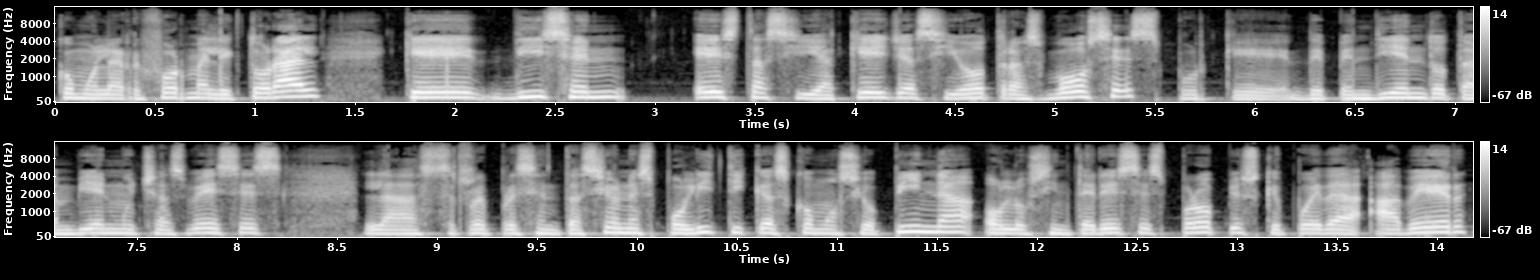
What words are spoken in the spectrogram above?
como la reforma electoral que dicen estas y aquellas y otras voces, porque dependiendo también muchas veces las representaciones políticas, cómo se opina, o los intereses propios que pueda haber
